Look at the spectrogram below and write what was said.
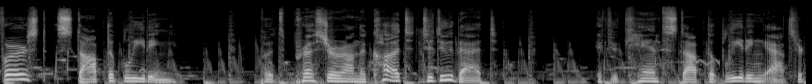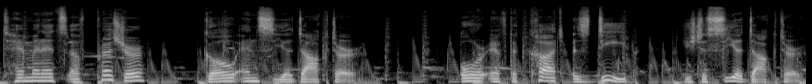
First, stop the bleeding. Put pressure on the cut to do that. If you can't stop the bleeding after 10 minutes of pressure, go and see a doctor. Or if the cut is deep, you should see a doctor.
